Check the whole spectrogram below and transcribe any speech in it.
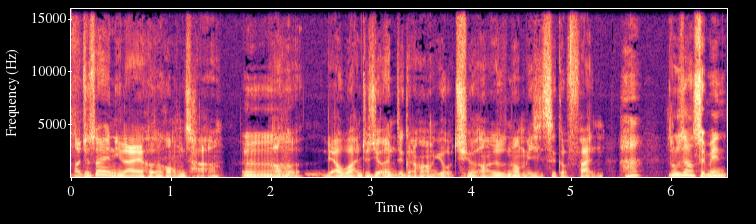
啊，就说你来喝红茶，嗯，然后聊完就觉得你这个人好像有趣，然后就说那我们一起吃个饭。啊，路上随便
